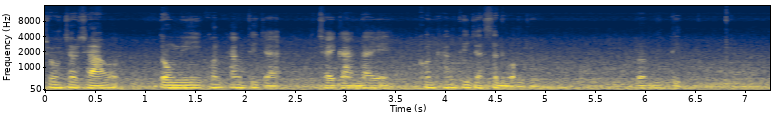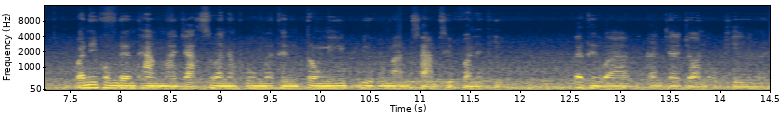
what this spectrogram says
ช่วงเช้าๆ ตรงนี้ค่อนข้างที่จะใช้การได้ค่อนข้างที่จะสะดวกอยู่รถไม่ติด วันนี้ผมเดินทางมาจากสวนภูมิมาถึงตรงนี้อยู่ประมาณ 30กว่านาที ก็ถือว่าการจราจรโอเคอยู่เลย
